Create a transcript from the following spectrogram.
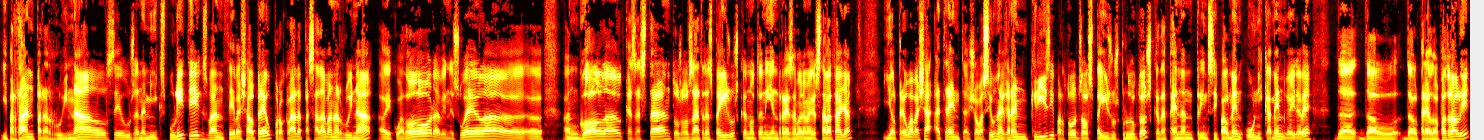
I per tant, per arruïnar els seus enemics polítics, van fer baixar el preu, però clar, de passada van arruïnar a Equador, a Venezuela, a, a Angola, el Kazakhstan, tots els altres països que no tenien res a veure amb aquesta batalla, i el preu va baixar a 30. Això va ser una gran crisi per tots els països productors, que depenen principalment, únicament gairebé, de, del, del preu del petroli,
